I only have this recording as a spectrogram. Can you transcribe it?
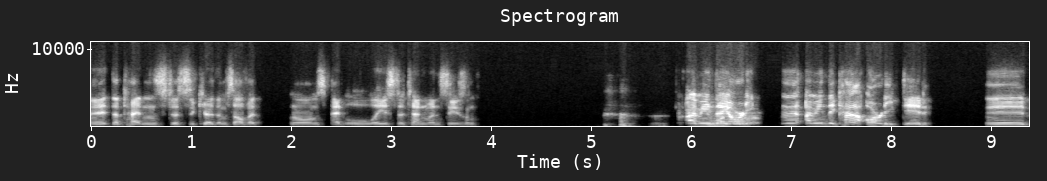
uh, the Titans just secured themselves at at least a ten win season. I mean, they already. Uh, I mean, they kind of already did, uh,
